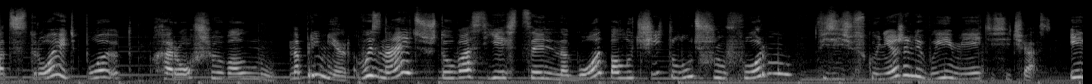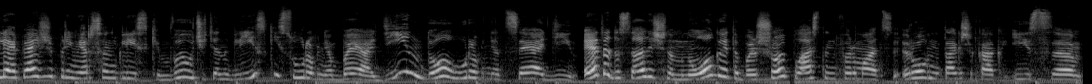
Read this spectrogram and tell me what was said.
подстроить под хорошую волну. Например, вы знаете, что у вас есть цель на год получить лучшую форму физическую, нежели вы имеете сейчас. Или опять же пример с английским. Выучить английский с уровня B1 до уровня C1. Это достаточно много, это большой пласт информации. Ровно так же, как и с э,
